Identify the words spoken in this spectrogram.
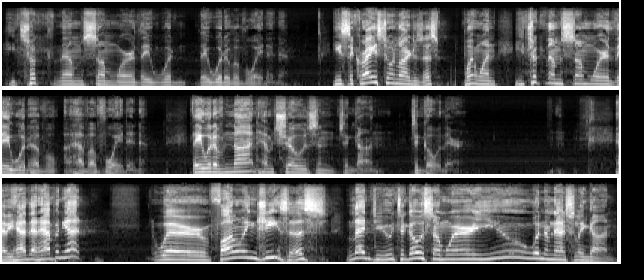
He took them somewhere they would, they would have avoided. He's the Christ who enlarges us. Point one, He took them somewhere they would have, have avoided they would have not have chosen to gone to go there. Have you had that happen yet? Where following Jesus led you to go somewhere you wouldn't have naturally gone.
